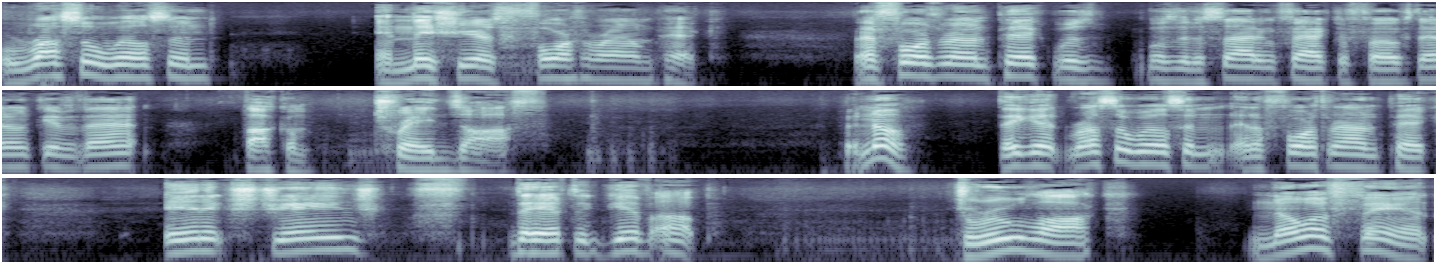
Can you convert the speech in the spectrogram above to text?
Russell Wilson and this year's fourth round pick." That fourth round pick was was the deciding factor, folks. They don't give that. Fuck them. Trades off. But no, they get Russell Wilson and a fourth round pick in exchange, they have to give up Drew Lock, Noah Fant,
